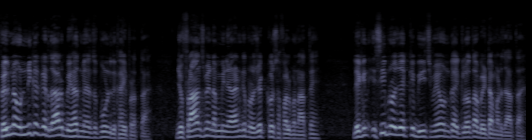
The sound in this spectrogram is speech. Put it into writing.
फ़िल्म में उन्नी का किरदार बेहद महत्वपूर्ण दिखाई पड़ता है, जो फ्रांस में नम्बी नारायण के प्रोजेक्ट को सफल बनाते हैं। लेकिन इसी प्रोजेक्ट के बीच में उनका इकलौता बेटा मर जाता है।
